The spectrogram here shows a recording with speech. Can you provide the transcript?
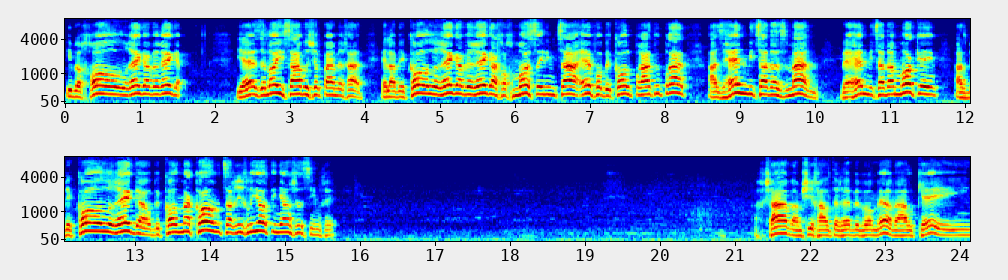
היא בכל רגע ורגע. Yeah, זה לא עיסאוו של פעם אחת, אלא בכל רגע ורגע חוכמוסי נמצא איפה בכל פרט ופרט, אז הן מצד הזמן והן מצד המוקים, אז בכל רגע ובכל מקום צריך להיות עניין של שמחה. עכשיו ממשיך אלתר רבי ואומר, ועל כן,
